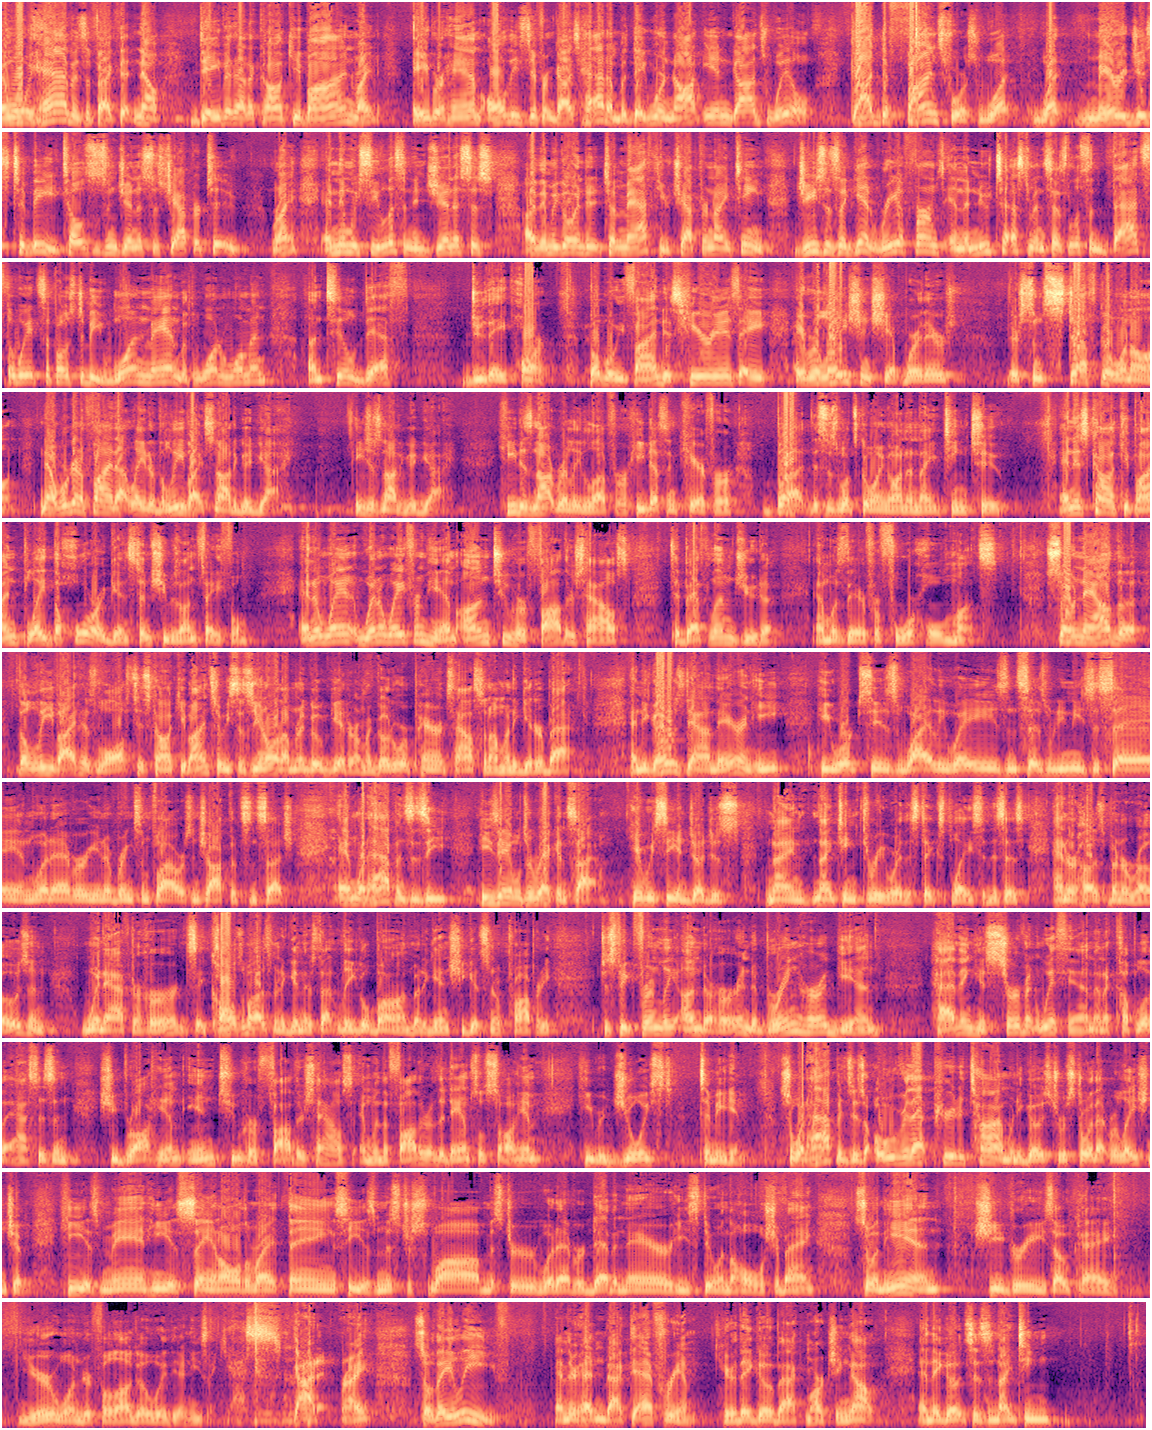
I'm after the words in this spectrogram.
And what we have is the fact that now David had a concubine, right? Abraham, all these different guys had them, but they were not in God's will. God defines for us what, what marriage is to be. He tells us in Genesis chapter 2, right? And then we see, listen, in Genesis, uh, then we go into to Matthew chapter 19. Jesus again reaffirms in the New Testament and says, listen, that's the way it's supposed to be. One man with one woman until death do they part. But what we find is here is a, a relationship where there's there's some stuff going on. Now, we're going to find out later the Levite's not a good guy. He's just not a good guy. He does not really love her. He doesn't care for her. But this is what's going on in 19.2. And his concubine played the whore against him. She was unfaithful. And went away from him unto her father's house to Bethlehem, Judah, and was there for four whole months. So now the, the Levite has lost his concubine, so he says, You know what? I'm going to go get her. I'm going to go to her parents' house and I'm going to get her back. And he goes down there and he, he works his wily ways and says what he needs to say and whatever, you know, brings some flowers and chocolates and such. And what happens is he, he's able to reconcile. Here we see in Judges 9, 19.3 where this takes place. And it says, And her husband arose and went after her. It calls him a husband. Again, there's that legal bond, but again, she gets no property. To speak friendly unto her and to bring her again having his servant with him and a couple of asses, and she brought him into her father's house. And when the father of the damsel saw him, he rejoiced to meet him. So what happens is over that period of time, when he goes to restore that relationship, he is man, he is saying all the right things, he is Mr. Suave, Mr. whatever, debonair, he's doing the whole shebang. So in the end, she agrees, okay, you're wonderful, I'll go with you. And he's like, yes, got it, right? So they leave and they're heading back to Ephraim. Here they go back marching out. And they go, it says in 19,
